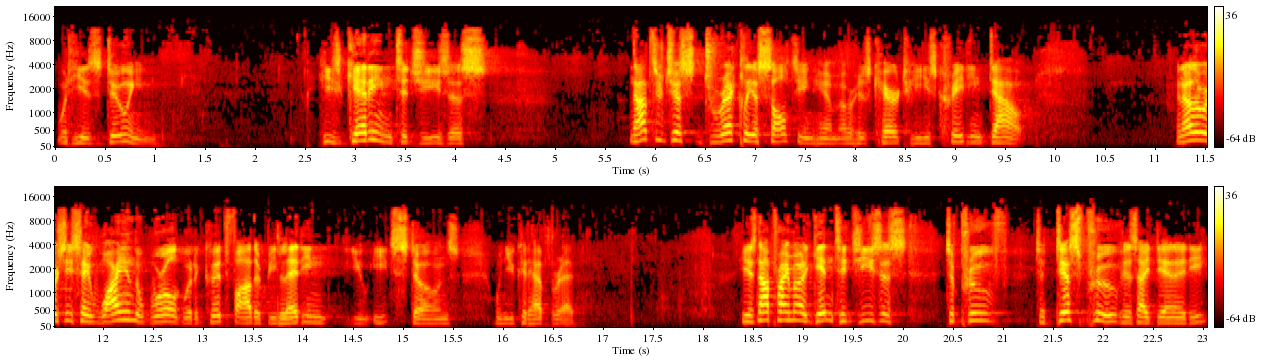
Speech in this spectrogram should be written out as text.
What he is doing, he's getting to Jesus not through just directly assaulting him or his character, he's creating doubt. In other words, he say, Why in the world would a good father be letting you eat stones when you could have bread? He is not primarily getting to Jesus to prove to disprove his identity,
